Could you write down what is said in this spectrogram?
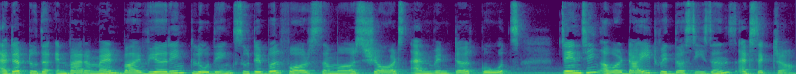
adapt to the environment by wearing clothing suitable for summer's shorts and winter coats, changing our diet with the seasons, etc.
